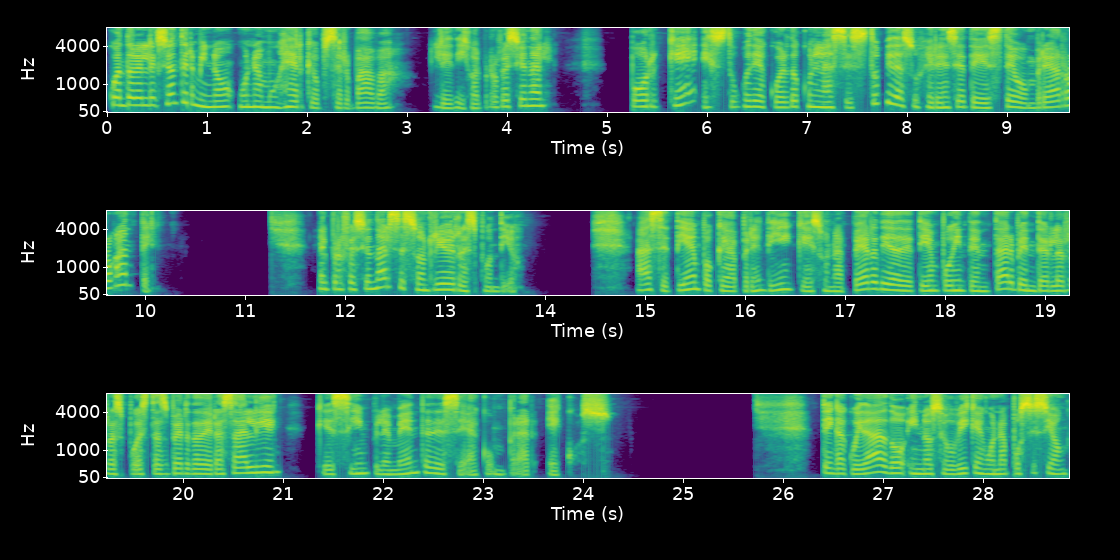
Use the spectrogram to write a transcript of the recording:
Cuando la lección terminó, una mujer que observaba le dijo al profesional, ¿por qué estuvo de acuerdo con las estúpidas sugerencias de este hombre arrogante? El profesional se sonrió y respondió, Hace tiempo que aprendí que es una pérdida de tiempo intentar venderle respuestas verdaderas a alguien que simplemente desea comprar ecos. Tenga cuidado y no se ubique en una posición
